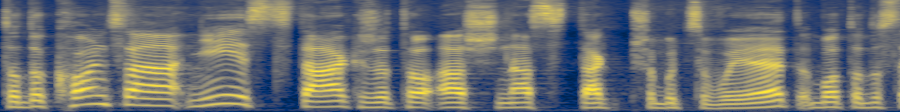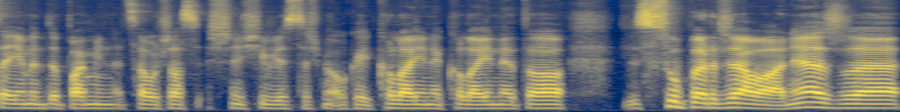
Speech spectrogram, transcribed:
to do końca nie jest tak, że to aż nas tak przebudźcowuje, bo to dostajemy dopaminę cały czas, szczęśliwie jesteśmy, ok, kolejne, kolejne, to super działa, nie? że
